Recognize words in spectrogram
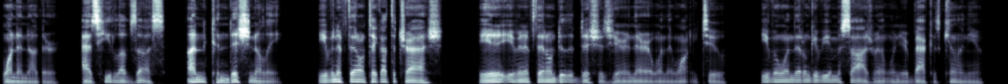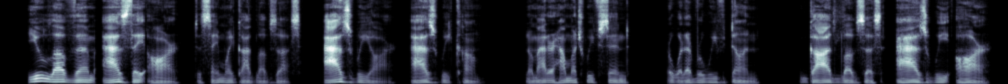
one another as He loves us unconditionally, even if they don't take out the trash, even if they don't do the dishes here and there when they want you to, even when they don't give you a massage when, when your back is killing you. You love them as they are, the same way God loves us, as we are, as we come. No matter how much we've sinned or whatever we've done, God loves us as we are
